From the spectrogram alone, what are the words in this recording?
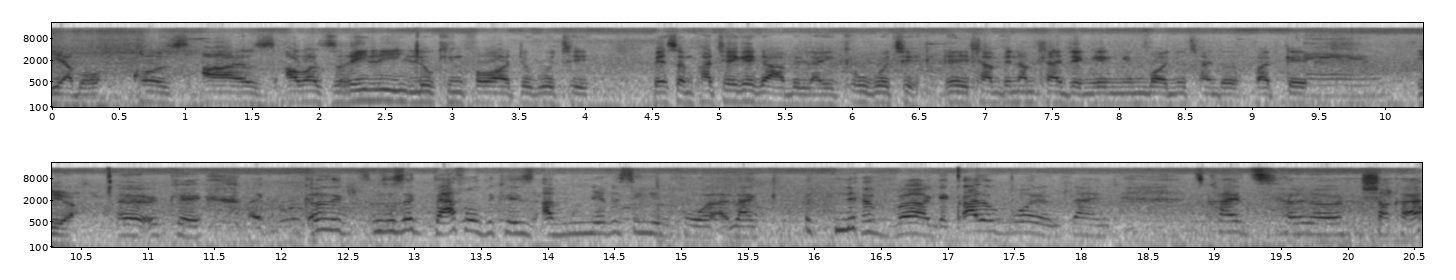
Yeah, because I was, I was really looking forward to ukuthi bese ngiphatheke kabi like ukuthi eh mhlambe namhlanje ngeke ngimbone uthando but ke yeah uh, okay. Like, I was, like, I was like baffled because I've never seen you before. Like never. Like I don't want to understand. It's quite I don't know shocker.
